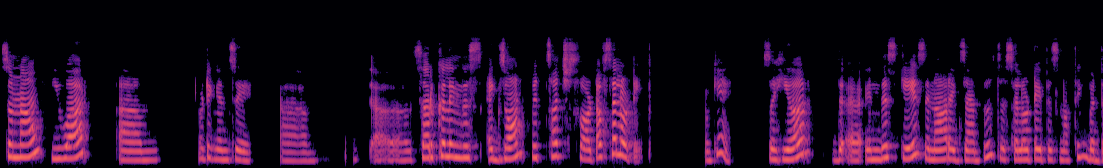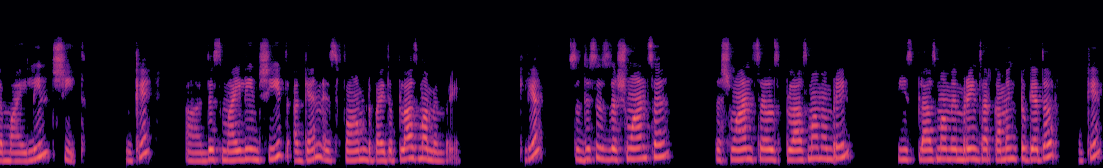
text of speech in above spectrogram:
So now you are, um, what you can say, um, uh, circling this axon with such sort of sellotape. Okay? So here the, uh, in this case in our example the sellotape is nothing but the myelin sheath. Okay uh, this myelin sheath again is formed by the plasma membrane. Clear? So this is the Schwann cell, the Schwann cell's plasma membrane. These plasma membranes are coming together, okay?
